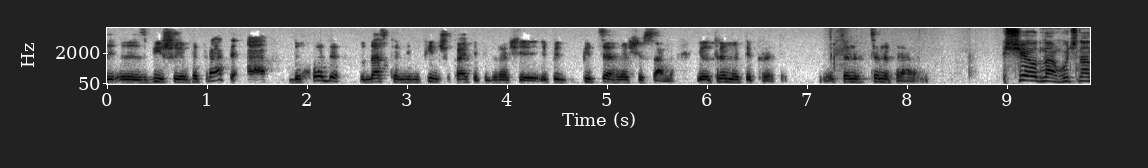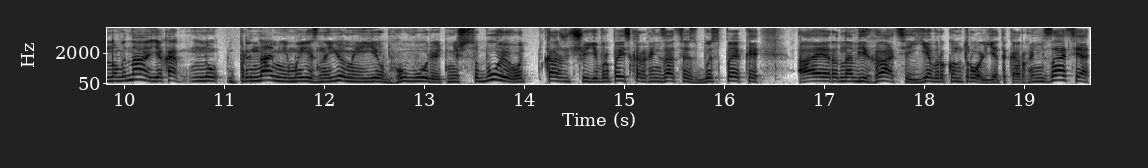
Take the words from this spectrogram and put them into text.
е, збільшує витрати, а доходи, будь ласка, мінфін шукайте під гроші під, під це гроші саме і отримуйте критику. Ну, Це не це неправильно. Ще одна гучна новина, яка ну принаймні мої знайомі її обговорюють між собою. От кажуть, що Європейська організація з безпеки аеронавігації Євроконтроль є така організація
